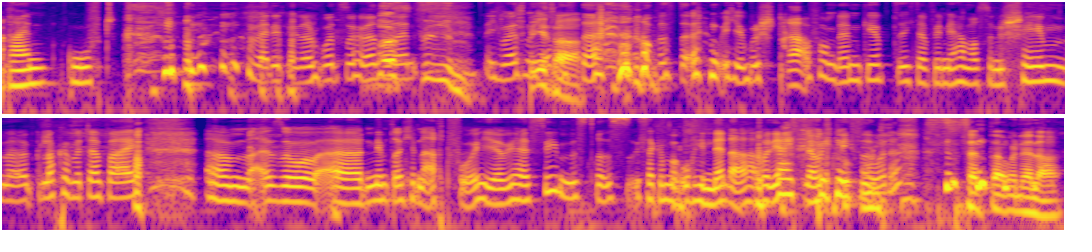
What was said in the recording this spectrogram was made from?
reinruft. werdet ihr dann wohl zu hören sein. Ausziehen! Ich weiß Später. nicht, ob es, da, ob es da irgendwelche Bestrafungen dann gibt. Ich glaube, wir haben auch so eine Shame-Glocke mit dabei. ähm, also äh, nehmt euch in Acht vor hier. Wie heißt sie? Mistress, ich sage immer Urinella, aber die heißt, glaube ich, nicht so, oder? Scepter und Ella.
